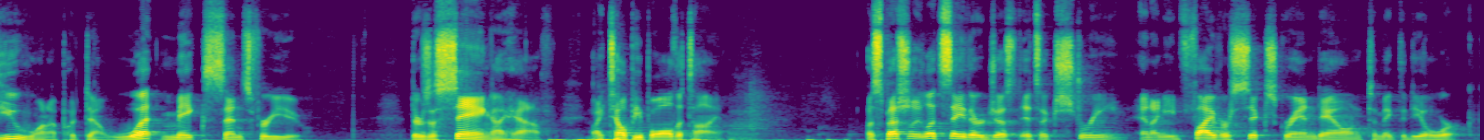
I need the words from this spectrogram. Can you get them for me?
you want to put down? What makes sense for you? There's a saying I have, I tell people all the time. Especially, let's say they're just, it's extreme and I need five or six grand down to make the deal work.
